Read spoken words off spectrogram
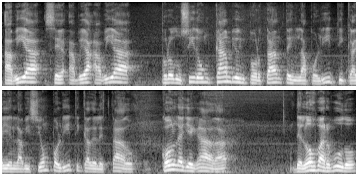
había, se, había, había producido un cambio importante en la política y en la visión política del Estado con la llegada de los barbudos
